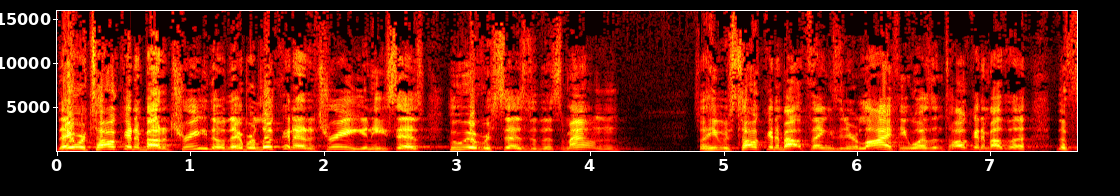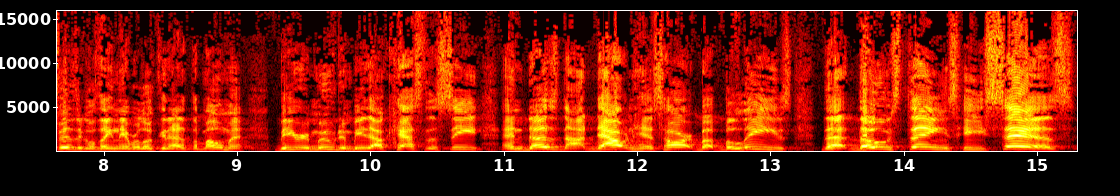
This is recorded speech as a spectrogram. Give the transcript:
They were talking about a tree, though. They were looking at a tree, and he says, Whoever says to this mountain. So he was talking about things in your life. He wasn't talking about the, the physical thing they were looking at at the moment. Be removed and be thou cast in the sea, and does not doubt in his heart, but believes that those things he says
